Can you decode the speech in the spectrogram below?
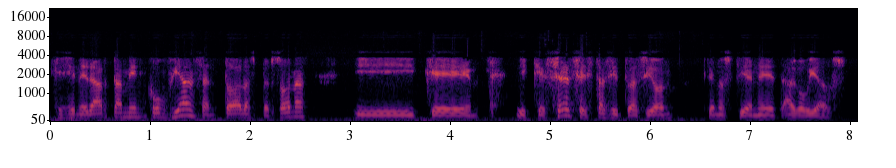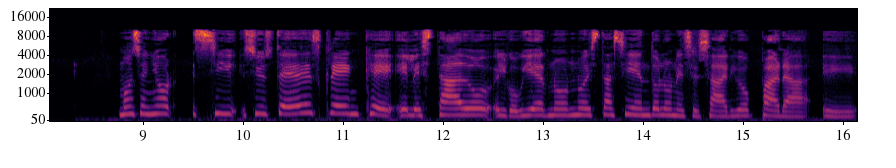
generar también confianza en todas las personas y que, y que cese esta situación que nos tiene agobiados. Monseñor, si, si ustedes creen que el Estado, el gobierno, no está haciendo lo necesario para eh,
